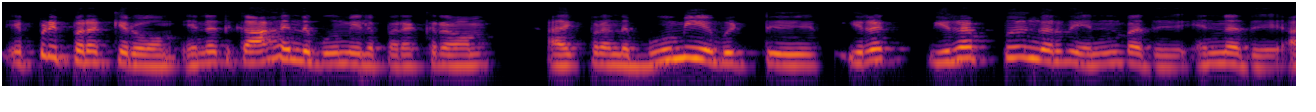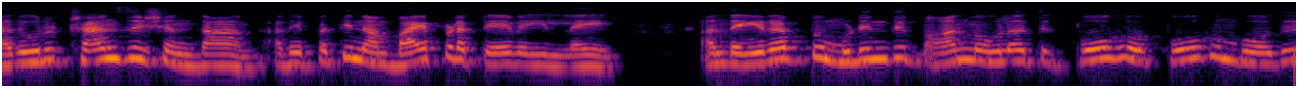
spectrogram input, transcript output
எப்படி பிறக்கிறோம்? என்னத்துக்காக இந்த பூமியில பிறக்கிறோம்? அதுக்கப்புறம் அந்த பூமியை விட்டு இறப் இறப்புங்கிறது என்பது என்னது? அது ஒரு டிரான்சிஷன் தான். அதை பத்தி நாம் பயப்பட தேவையில்லை. அந்த இறப்பு முடிந்து ஆன்ம உலகத்துக்கு போக போகும்போது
